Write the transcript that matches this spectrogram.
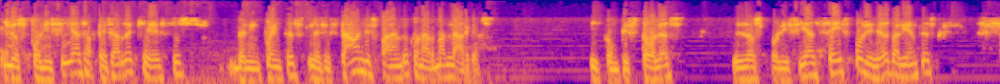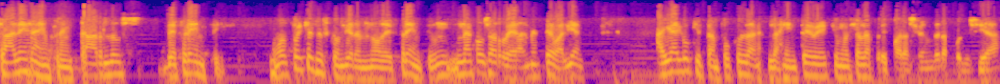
Y los policías, a pesar de que estos delincuentes les estaban disparando con armas largas y con pistolas, los policías, seis policías valientes, salen a enfrentarlos de frente. No fue que se escondieran, no de frente, una cosa realmente valiente. Hay algo que tampoco la, la gente ve que muestra la preparación de la Policía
